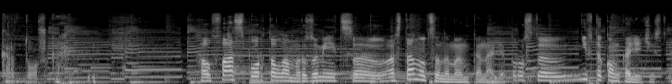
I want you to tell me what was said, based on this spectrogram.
картошка. Халфа с порталом, разумеется, останутся на моем канале, просто не в таком количестве.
